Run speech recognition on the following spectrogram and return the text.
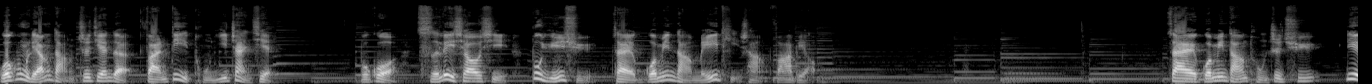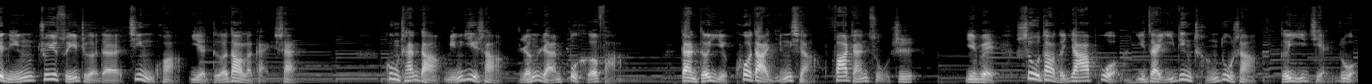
国共两党之间的反帝统一战线。不过，此类消息不允许在国民党媒体上发表。在国民党统治区。列宁追随者的境况也得到了改善，共产党名义上仍然不合法，但得以扩大影响、发展组织，因为受到的压迫已在一定程度上得以减弱。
